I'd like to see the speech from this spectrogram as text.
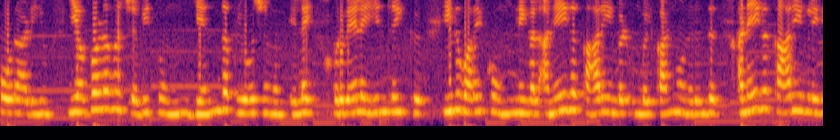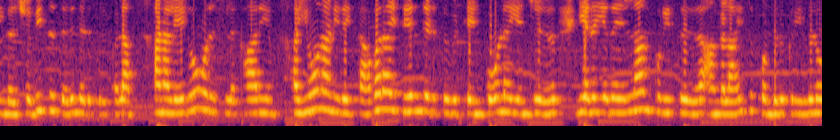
போராடியும் எவ்வளவு செபித்தும் எந்த பிரயோஜனமும் இல்லை. ஒருவேளை இன்றைக்கு இதுவரைக்கும் நீங்கள் அநேக காரியங்கள் உங்கள் கண் முன்னிருந்து அநேக காரியங்களை நீங்கள் ஜெபித்து தெரிந்தெடுத்திருக்கலாம். ஆனால் ஏதோ ஒரு சில காரியம் ஐயோ நான் இதை தவறாய் தேர்ந்தெடுத்து விட்டேன் போல என்று எதை எதையெல்லாம் குறித்து அங்கலாய்த்து கொண்டிருக்கிறீர்களோ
